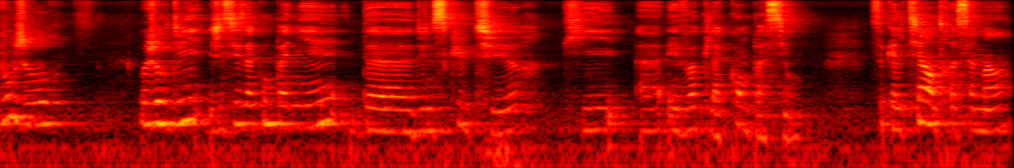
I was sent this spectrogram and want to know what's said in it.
Bonjour, aujourd'hui je suis accompagnée d'une sculpture qui euh, évoque la compassion. Ce qu'elle tient entre ses mains,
